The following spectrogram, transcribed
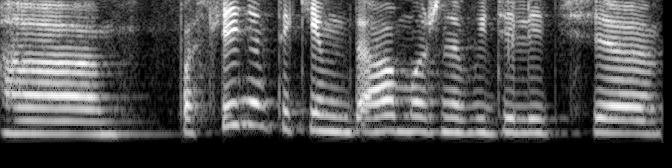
последним таким, да, можно выделить э,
